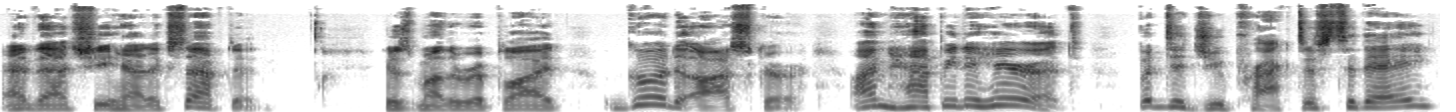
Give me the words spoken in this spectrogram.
and that she had accepted. His mother replied, Good, Oscar. I'm happy to hear it. But did you practice today?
